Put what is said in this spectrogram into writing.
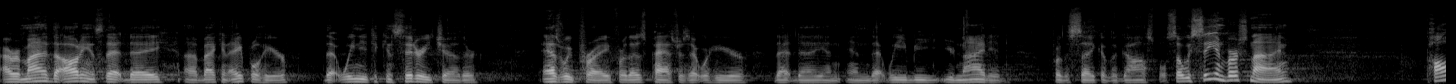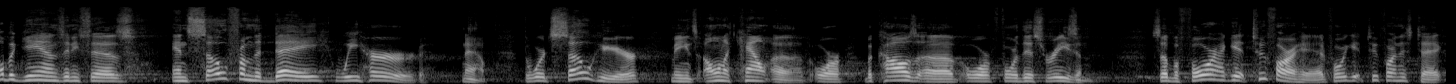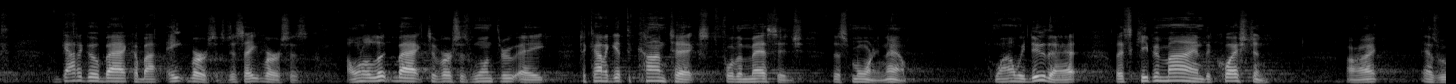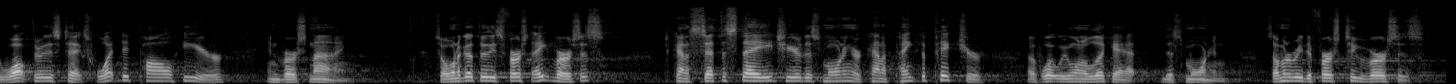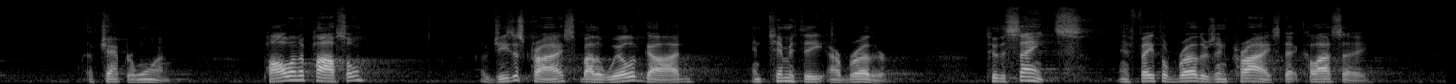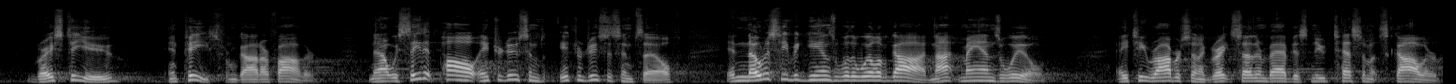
I reminded the audience that day, uh, back in April here, that we need to consider each other as we pray for those pastors that were here that day and, and that we be united for the sake of the gospel. So we see in verse 9, Paul begins and he says, And so from the day we heard. Now, the word so here means on account of, or because of, or for this reason. So before I get too far ahead, before we get too far in this text, I've got to go back about eight verses, just eight verses. I want to look back to verses 1 through 8 to kind of get the context for the message this morning. Now, while we do that, let's keep in mind the question, all right, as we walk through this text what did Paul hear in verse 9? So I want to go through these first eight verses to kind of set the stage here this morning or kind of paint the picture of what we want to look at this morning. So I'm going to read the first two verses of chapter 1. Paul, an apostle of Jesus Christ by the will of God, and Timothy, our brother, to the saints and faithful brothers in Christ at Colossae, grace to you and peace from God our Father. Now we see that Paul introduces himself, and notice he begins with the will of God, not man's will. A.T. Robertson, a great Southern Baptist New Testament scholar,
